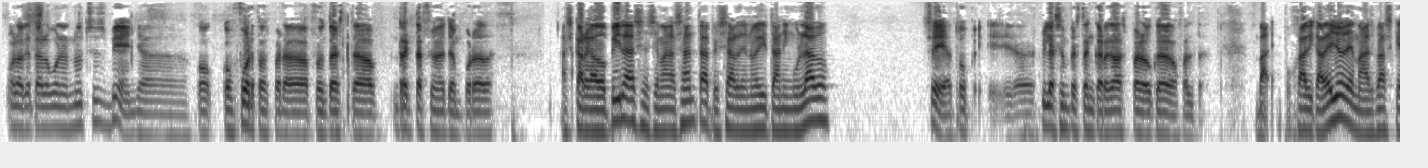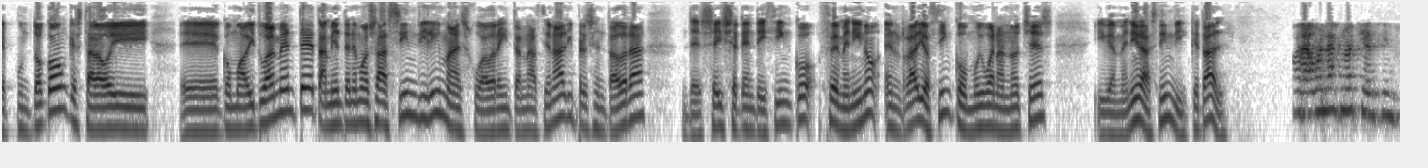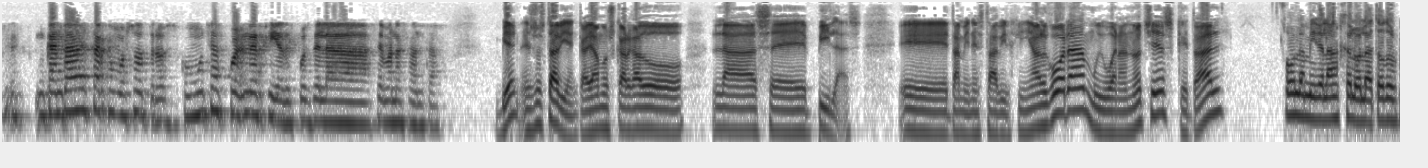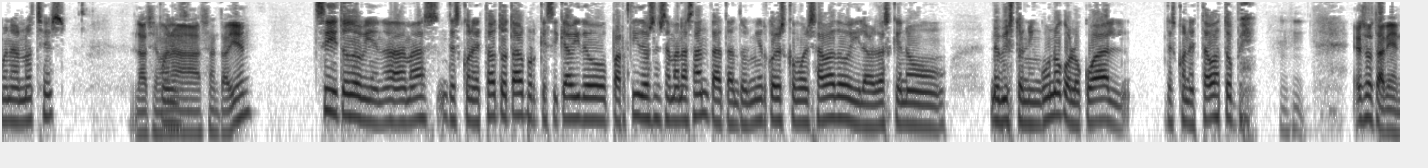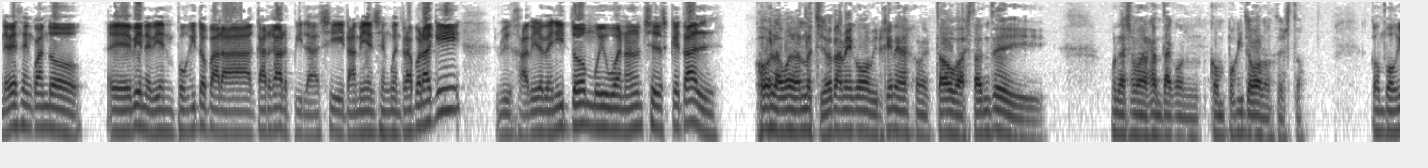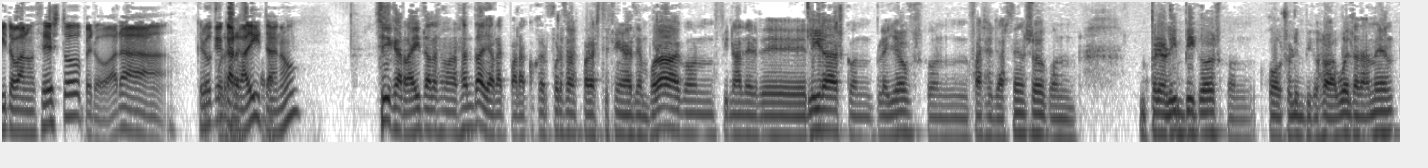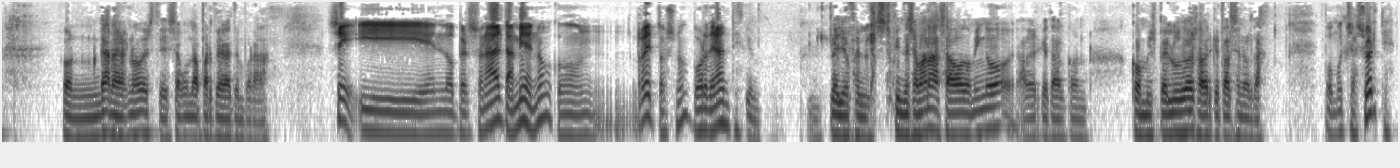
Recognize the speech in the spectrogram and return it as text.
Hola, ¿qué tal? Buenas noches. Bien, ya con, con fuerzas para afrontar esta recta final de temporada. ¿Has cargado pilas en Semana Santa a pesar de no ir a ningún lado? Sí, a tope. Eh, Las pilas siempre están cargadas para lo que haga falta. Vale, pues Javi Cabello de másbasket.com, que estará hoy eh, como habitualmente. También tenemos a Cindy Lima, es jugadora internacional y presentadora de 675 femenino en Radio 5. Muy buenas noches y bienvenidas, Cindy. ¿Qué tal? Hola, buenas noches. Encantada de estar con vosotros, con mucha energía después de la Semana Santa. Bien, eso está bien, que hayamos cargado las eh, pilas. Eh, también está Virginia Algora. Muy buenas noches. ¿Qué tal? Hola Miguel Ángel, hola a todos, buenas noches. ¿La Semana Santa bien? Sí, todo bien, además desconectado total porque sí que ha habido partidos en Semana Santa, tanto el miércoles como el sábado, y la verdad es que no, no he visto ninguno, con lo cual desconectado a tope. Eso está bien, de vez en cuando eh, viene bien un poquito para cargar pilas. Y también se encuentra por aquí Luis Javier Benito. Muy buenas noches, ¿qué tal? Hola, buenas noches. Yo también como Virginia he desconectado bastante y una Semana Santa con, con poquito baloncesto. Con poquito baloncesto, pero ahora creo que Fuera, cargadita. ¿no? Sí, cargadita la Semana Santa y ahora para coger fuerzas para este final de temporada, con finales de ligas, con playoffs, con fases de ascenso, con preolímpicos, con Juegos Olímpicos a la vuelta también, con ganas, ¿no? De esta segunda parte de la temporada. Sí, y en lo personal también, ¿no? Con retos, ¿no? Por delante. Sí. Playoff el fin de semana, sábado, domingo, a ver qué tal con, con mis peludos, a ver qué tal se nos da. Pues mucha suerte.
